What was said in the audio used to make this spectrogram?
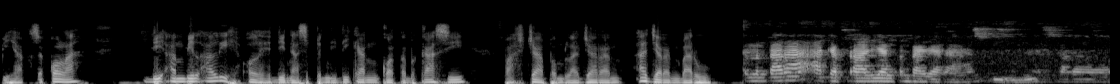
pihak sekolah diambil alih oleh Dinas Pendidikan Kota Bekasi pasca pembelajaran ajaran baru. Sementara ada peralihan pembayaran, hmm. kalau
